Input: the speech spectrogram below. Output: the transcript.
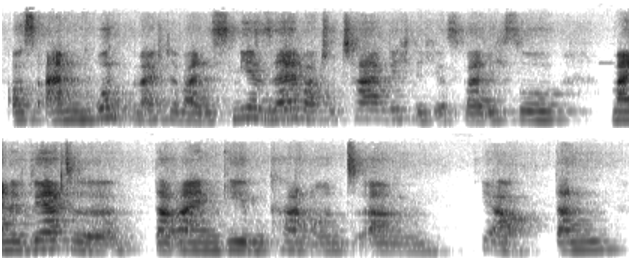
aus einem Grund möchte, weil es mir selber total wichtig ist, weil ich so meine Werte da reingeben kann und ähm, ja, dann,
